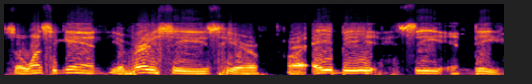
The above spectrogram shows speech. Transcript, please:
So once again, your vertices here are A, B, C, and D.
